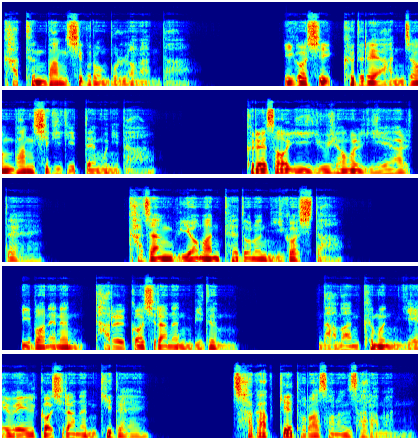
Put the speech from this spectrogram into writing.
같은 방식으로 물러난다. 이것이 그들의 안정 방식이기 때문이다. 그래서 이 유형을 이해할 때 가장 위험한 태도는 이것이다. 이번에는 다를 것이라는 믿음, 나만큼은 예외일 것이라는 기대, 차갑게 돌아서는 사람은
